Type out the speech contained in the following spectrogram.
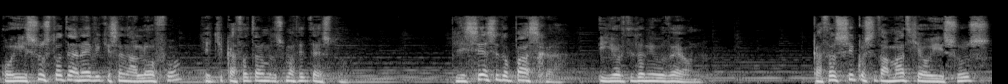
Ο Ιησούς τότε ανέβηκε σε ένα λόφο και εκεί καθόταν με τους μαθητές του. Πλησίασε το Πάσχα, η γιορτή των Ιουδαίων. Καθώς σήκωσε τα μάτια ο Ιησούς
